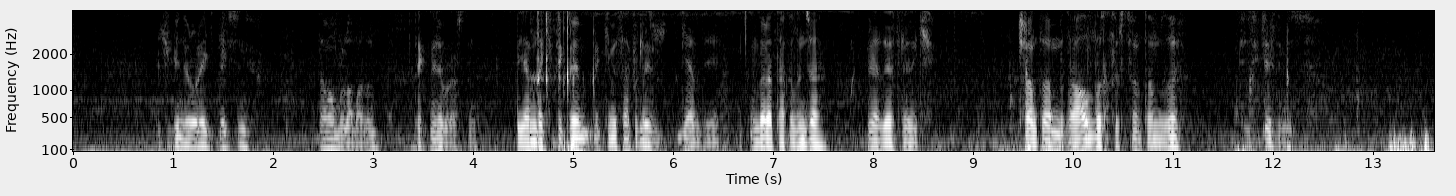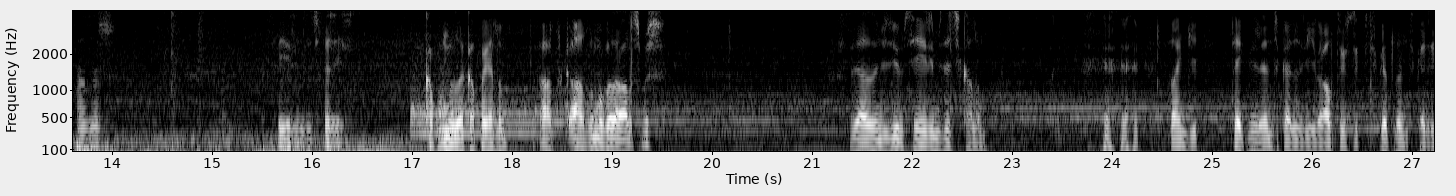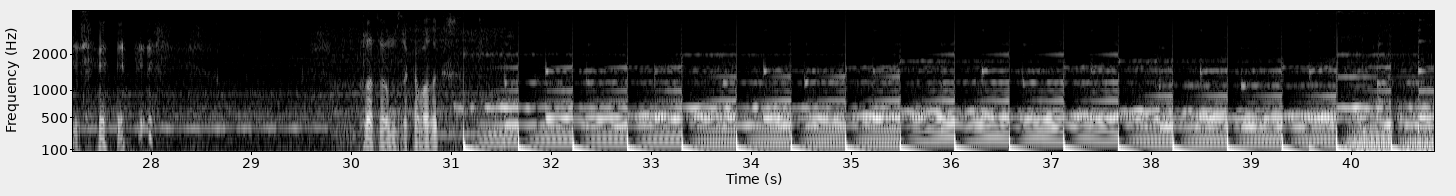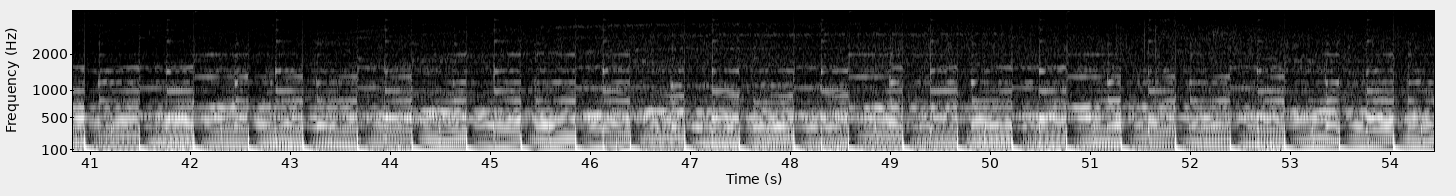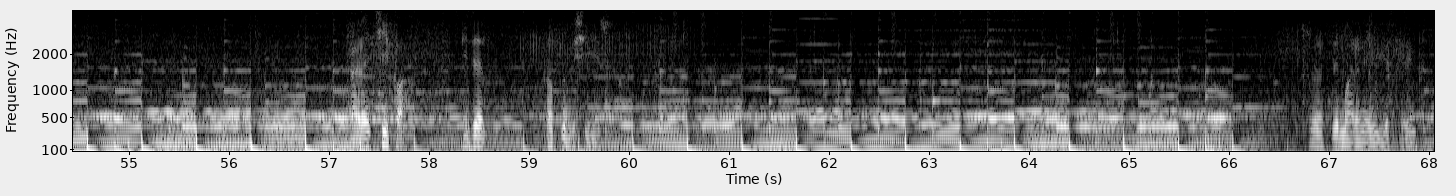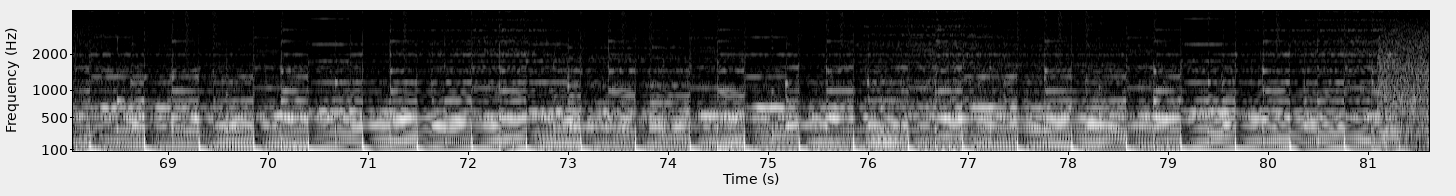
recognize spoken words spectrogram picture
İki gündür oraya gitmek için zaman bulamadım. Tekneyle uğraştım. Yanındaki teknedeki misafirler geldi. Onlara takılınca biraz erteledik. Çantamızı aldık, sırt çantamızı. Bisikletimiz hazır. Seyirimize çıkacağız. Kapımızı da kapayalım. Artık ağzım o kadar alışmış. Size az önce diyorum seyirimize çıkalım. Sanki tekneyle çıkacağız gibi. Altı üstü bisikletle çıkacağız. Platformumuzu kapadık.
